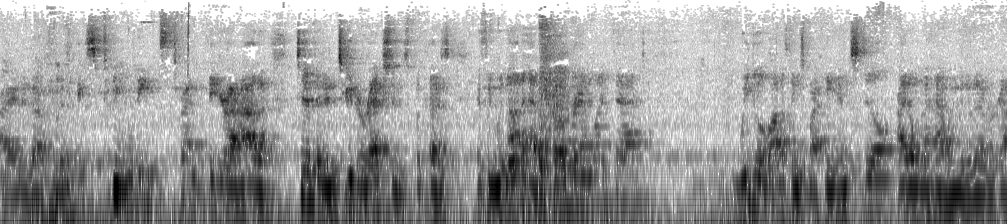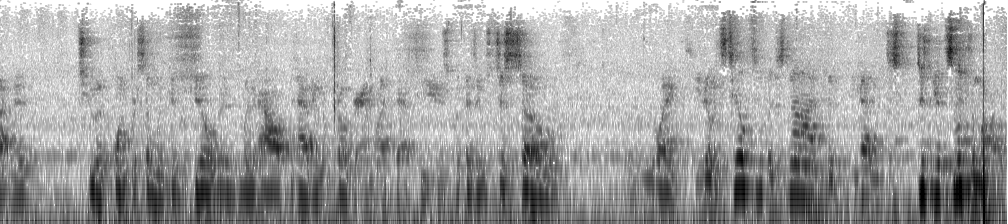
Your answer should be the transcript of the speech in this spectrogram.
I ended up with XP weeks trying to figure out how to tip it in two directions because if we would not have had a program like that, we do a lot of things by hand still. I don't know how we would have ever gotten it to a point where someone could build it without having a program like that to use because it was just so like you know it's tilted, but it's not. But you got to just just get look at the model.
